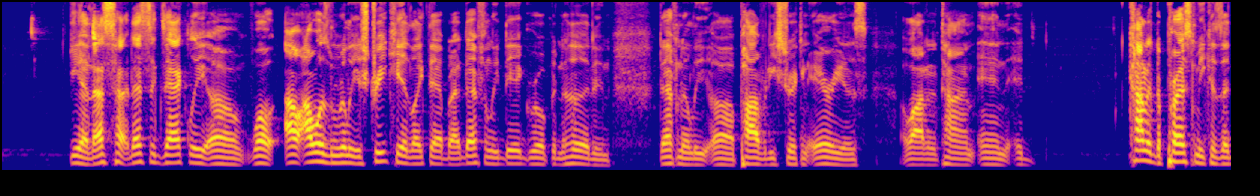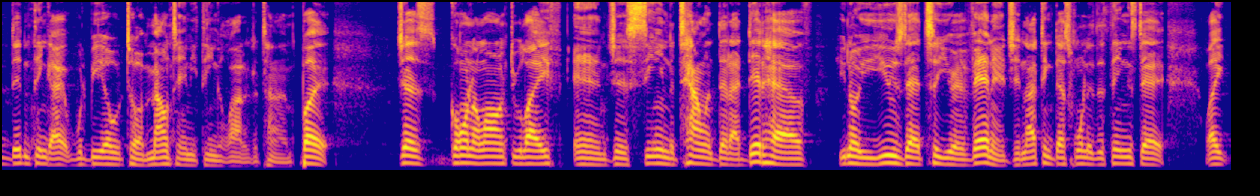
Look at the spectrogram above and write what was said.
Yeah, that's how, that's exactly. Um, well, I, I wasn't really a street kid like that, but I definitely did grow up in the hood and definitely uh, poverty stricken areas a lot of the time, and it kind of depressed me because I didn't think I would be able to amount to anything a lot of the time. But just going along through life and just seeing the talent that I did have, you know, you use that to your advantage, and I think that's one of the things that like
